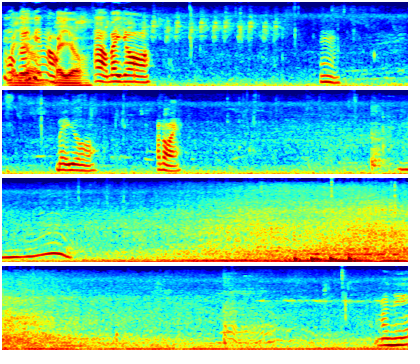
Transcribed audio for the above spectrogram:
ใบยอใบยออ่าใบยอ อืมใบยอ อร่อย อืมวันนี้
